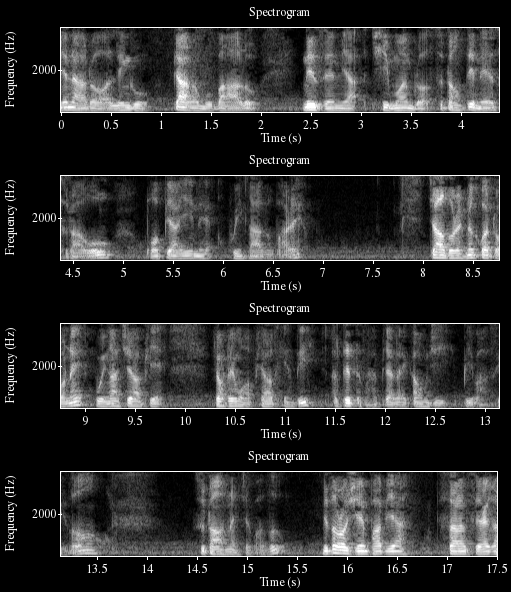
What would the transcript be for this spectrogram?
မျက်နာတော်အလင်းကိုပြတော်မူပါလို့နေ့စဉ်မြချီးမွမ်းပြီးတော့ဆုတောင်းတင်တယ်ဆိုတာကို ပေါ်ပြရင်းနဲ့ဝင်ငှလိုပါတယ်။ကြားတော်တဲ့နှုတ်ကပတ်တော်နဲ့ဝင်ငှချအဖြစ်ရောက်တဲ့မှာဘုရားသခင်သည်အသက်တပံပြန်လိုက်ကောင်းကြီးပေးပါစေသော။ဆုတောင်းနှံကြပါစို့။မြတ်တော်ရှင်ဖပါဗျာဆလန်ဆီယာက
